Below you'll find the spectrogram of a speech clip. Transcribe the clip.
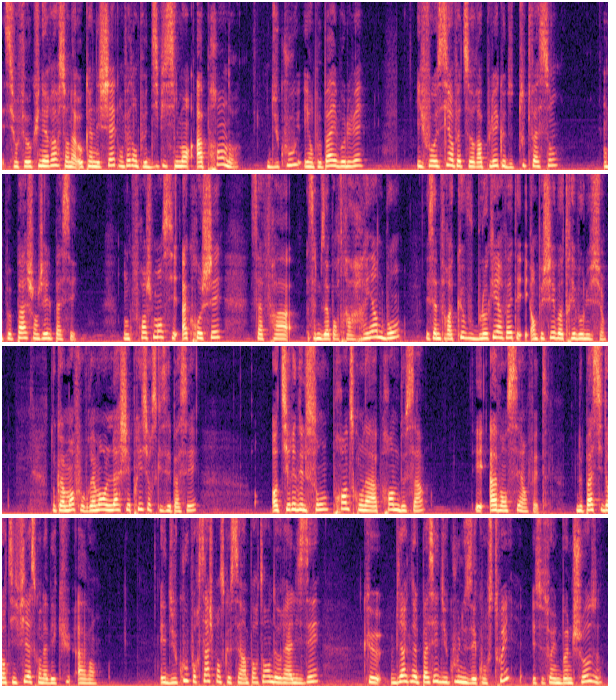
Si on fait aucune erreur, si on n'a aucun échec, en fait on peut difficilement apprendre du coup et on peut pas évoluer. Il faut aussi en fait se rappeler que de toute façon, on peut pas changer le passé. Donc franchement, si accrocher, ça fera ça nous apportera rien de bon et ça ne fera que vous bloquer en fait et empêcher votre évolution. Donc à un moment, il faut vraiment lâcher prise sur ce qui s'est passé, en tirer des leçons, prendre ce qu'on a à apprendre de ça et avancer en fait. Ne pas s'identifier à ce qu'on a vécu avant. Et du coup, pour ça, je pense que c'est important de réaliser que bien que notre passé du coup nous ait construit, et ce soit une bonne chose,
